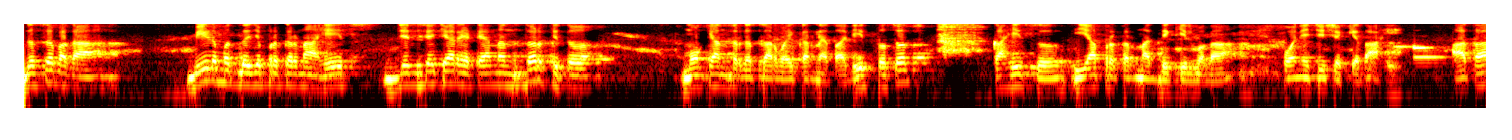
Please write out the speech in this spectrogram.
जसं बघा बीडमधलं जे प्रकरण आहे जनतेच्या रेट्यानंतर तिथं मोक्या अंतर्गत कारवाई करण्यात आली. तसंच काहीच या प्रकरणात देखील बघा होण्याची शक्यता आहे. आता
